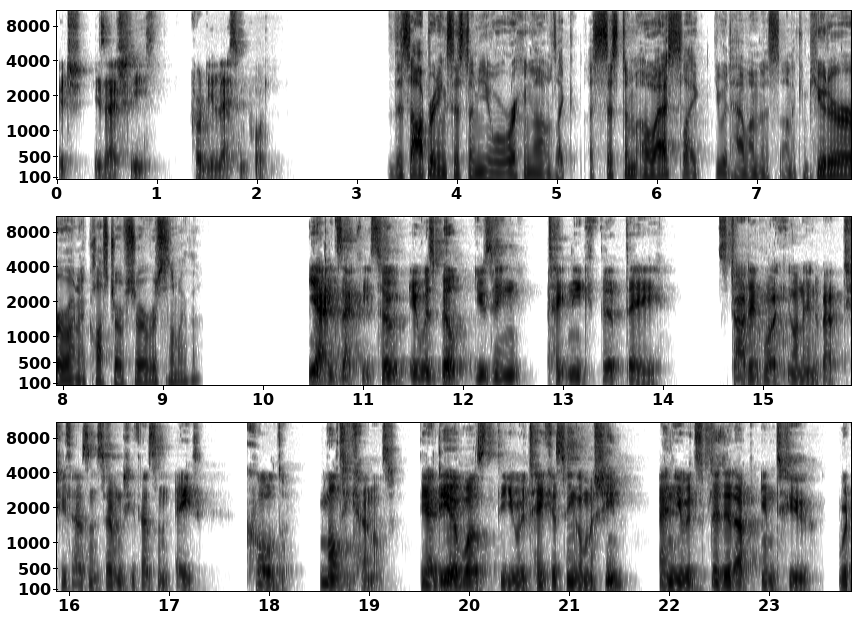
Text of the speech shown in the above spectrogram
which is actually probably less important. This operating system you were working on was like a system OS, like you would have on a, on a computer or on a cluster of servers or something like that? Yeah, exactly. So it was built using a technique that they started working on in about 2007, 2008 called multi-kernels. The idea was that you would take a single machine and you would split it up into what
